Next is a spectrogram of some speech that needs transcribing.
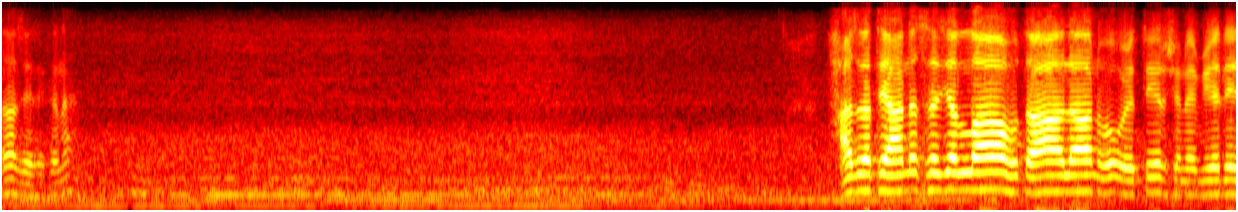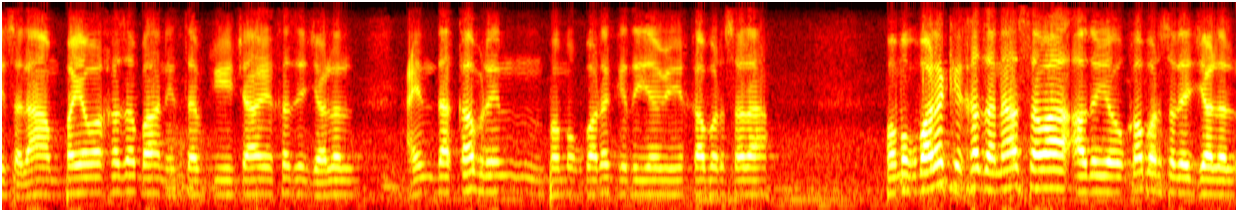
دا ځای دی که نه حضرت انس رضی الله تعالی عنہ وی تیر ش نبی علیہ السلام په یو خزه باندې تبکی چاغه خزه جلل عند قبر په مقبره کې دی یوی قبر سره په مقبره کې خزه ناسوا او د یو قبر سره جلل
